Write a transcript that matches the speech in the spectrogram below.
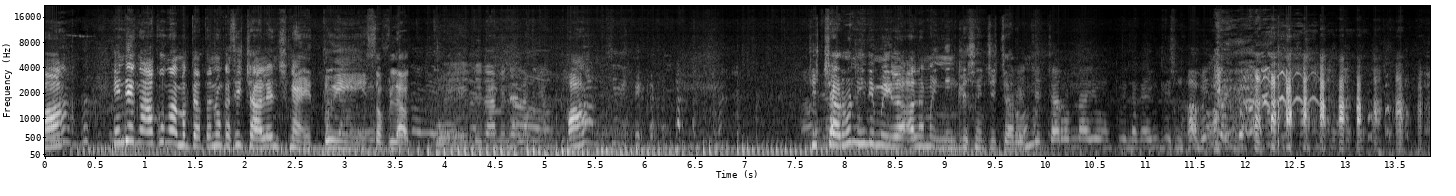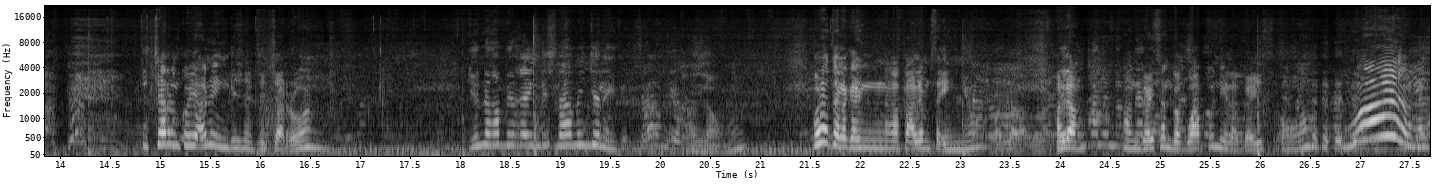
ha? Hindi nga ako nga magtatanong kasi challenge nga ito eh sa vlog ko. Hindi namin alam yan. Ha? Chicharon? Hindi mo ila alam ang English ng chicharon? Chicharon na yung pinaka-English namin. Chicharon kuya, ano English ng chicharon? Yun na kami ka-English namin dyan eh. Alam mo? Wala talagang nakakaalam sa inyo? Wala. Alang, ang guys, ang gagwapo nila guys. Oh. Wow! Mga,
